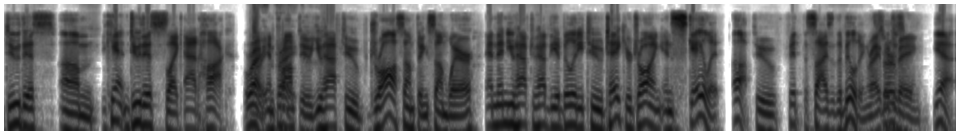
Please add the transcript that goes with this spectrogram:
do this um you can't do this like ad hoc Right, or impromptu you have to draw something somewhere and then you have to have the ability to take your drawing and scale it up to fit the size of the building right Which is- surveying yeah.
